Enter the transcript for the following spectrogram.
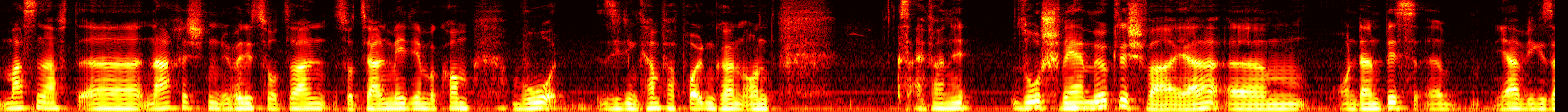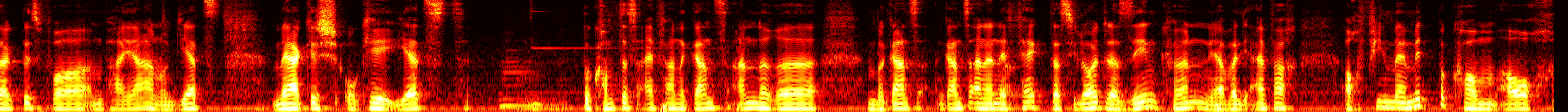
massenhaft äh, Nachrichten über die sozialen, sozialen Medien bekommen, wo sie den Kampf verfolgen können und es einfach nicht so schwer möglich war, ja. Ähm, und dann bis, äh, ja, wie gesagt, bis vor ein paar Jahren. Und jetzt merke ich, okay, jetzt bekommt das einfach eine ganz andere, einen ganz, ganz anderen Effekt, dass die Leute das sehen können, ja, weil die einfach auch viel mehr mitbekommen. Auch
